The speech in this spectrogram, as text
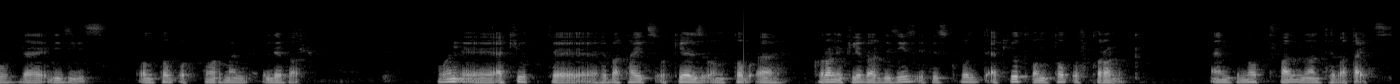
of the disease on top of normal liver. When uh, acute uh, hepatitis occurs on top of chronic liver disease, it is called acute on top of chronic and not fulminant hepatitis.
